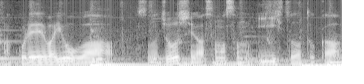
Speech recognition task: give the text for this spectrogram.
まあ、これは要はその上司がそもそもいい人だとか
